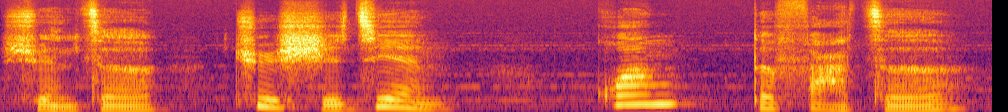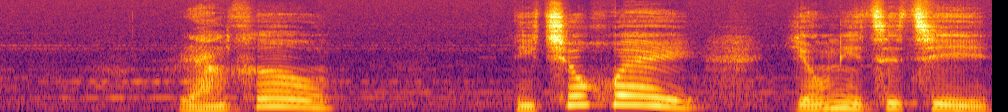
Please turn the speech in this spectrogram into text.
选择去实践光的法则，然后你就会有你自己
